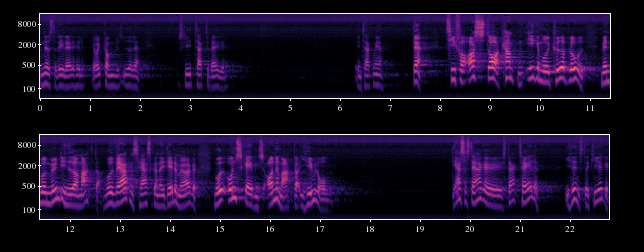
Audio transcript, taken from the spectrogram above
den nederste del af det, hele. Jeg var ikke kommet videre der. Du skal lige tak tilbage igen. En tak mere. Der. Til for os står kampen ikke mod kød og blod, men mod myndigheder og magter, mod verdensherskerne i dette mørke, mod ondskabens åndemagter i himmelrummet. Det er altså stærke, stærk tale i Hedensted Kirke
